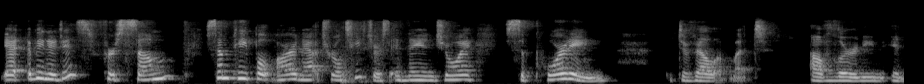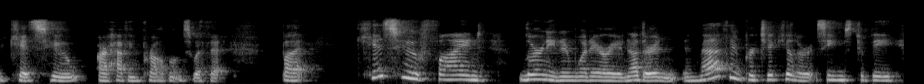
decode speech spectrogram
Yeah, I mean, it is for some. Some people are natural teachers and they enjoy supporting development of learning in kids who are having problems with it. But kids who find learning in one area or another, and in math in particular, it seems to be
